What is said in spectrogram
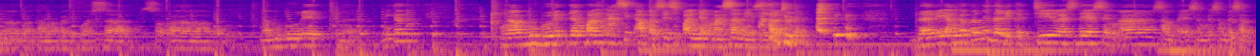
Eh, pertama kali puasa soal nih? ngabuburit nah ini kan ngabuburit yang paling asik apa sih sepanjang masa nih sebenarnya? Dari anggapannya dari kecil SD SMA sampai SMP sampai saat,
